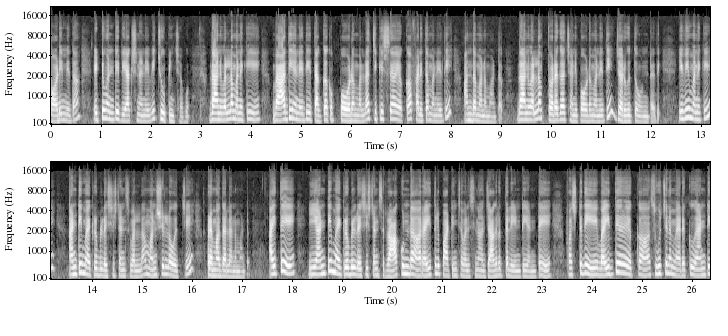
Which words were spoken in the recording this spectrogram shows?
బాడీ మీద ఎటువంటి రియాక్షన్ అనేవి చూపించవు. దానివల్ల మనకి వ్యాధి అనేది తగ్గకపోవడం వల్ల చికిత్స యొక్క ఫలితం అనేది అందమన్నమాట. దానివల్ల త్వరగా చనిపోవడం అనేది జరుగుతూ ఉంటుంది. ఇవి మనకి యాంటీ మైక్రోబల్ రెసిస్టెన్స్ వల్ల మనుషుల్లో వచ్చే ప్రమాదాలు అన్నమాట అయితే ఈ యాంటీ మైక్రోబల్ రెసిస్టెన్స్ రాకుండా రైతులు పాటించవలసిన జాగ్రత్తలు ఏంటి అంటే ఫస్ట్ది వైద్య యొక్క సూచన మేరకు యాంటీ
